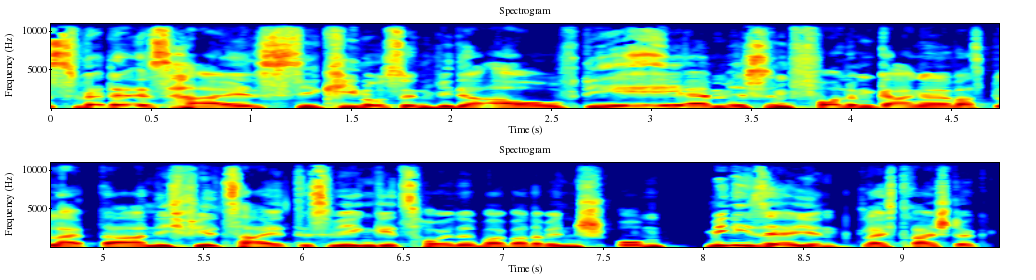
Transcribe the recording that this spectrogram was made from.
Das Wetter ist heiß, die Kinos sind wieder auf, die EM ist im vollen Gange, was bleibt da? Nicht viel Zeit. Deswegen geht's heute bei Bada Binge um Miniserien. Gleich drei Stück.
